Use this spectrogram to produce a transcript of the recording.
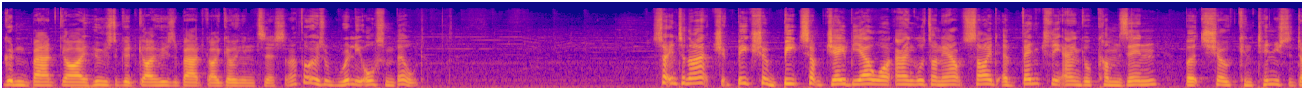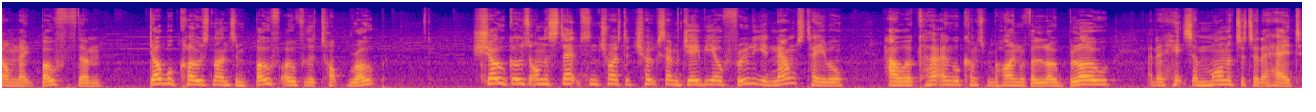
good and bad guy, who's the good guy, who's the bad guy going into this, and I thought it was a really awesome build. So into the match, Big Show beats up JBL while Angle's on the outside. Eventually Angle comes in, but Show continues to dominate both of them. Double clotheslines and both over the top rope. Show goes on the steps and tries to chokeslam JBL through the announce table. However, Kurt Angle comes from behind with a low blow and then hits a monitor to the head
